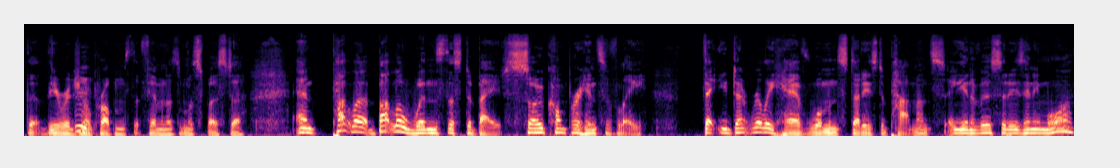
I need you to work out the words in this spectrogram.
the, the original mm. problems that feminism was supposed to. And Butler, Butler wins this debate so comprehensively that you don't really have women's studies departments at universities anymore.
